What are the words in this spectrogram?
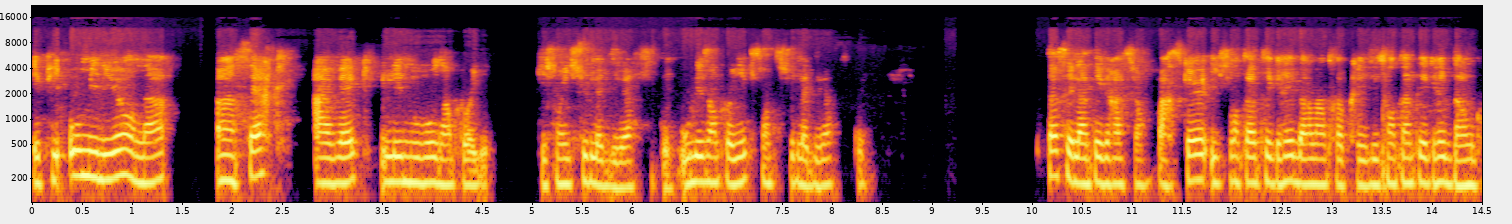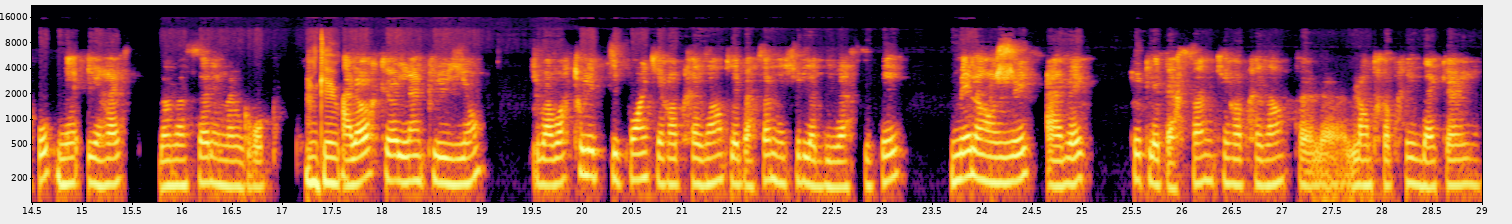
et puis au milieu, on a un cercle avec les nouveaux employés qui sont issus de la diversité ou les employés qui sont issus de la diversité. Ça, c'est l'intégration parce qu'ils sont intégrés dans l'entreprise, ils sont intégrés dans le groupe, mais ils restent dans un seul et même groupe. Alors que l'inclusion, tu vas avoir tous les petits points qui représentent les personnes issues de la diversité mélangés avec toutes les personnes qui représentent l'entreprise d'accueil.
